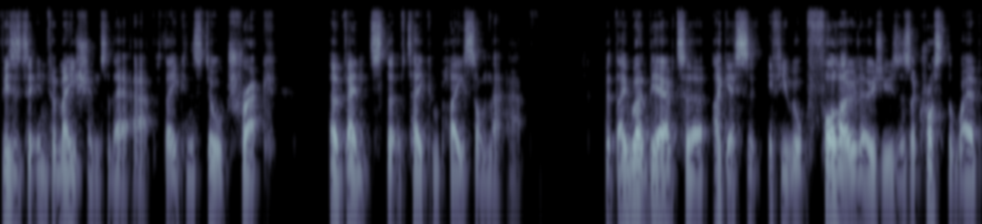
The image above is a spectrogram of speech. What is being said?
visitor information to their app. They can still track events that have taken place on that app. But they won't be able to, I guess, if you will, follow those users across the web,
